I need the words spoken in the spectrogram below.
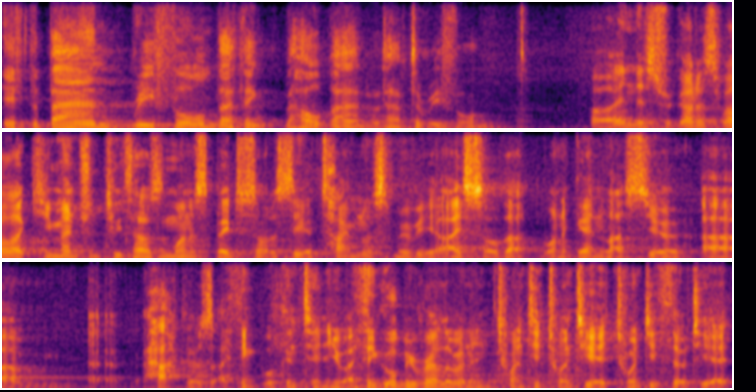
if the band reformed, I think the whole band would have to reform. Uh, in this regard as well, like you mentioned, 2001: A Space Odyssey, a timeless movie. I saw that one again last year. Um, uh, hackers, I think, will continue. I think it will be relevant in 2028, 2038,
